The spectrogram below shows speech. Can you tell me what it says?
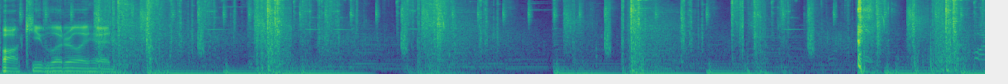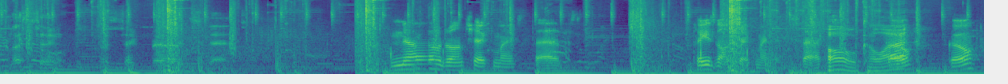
Fuck, he literally hid. let's check. Let's check the stats. No, don't check my stats. Please don't check my stats. Oh, Go. Go.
